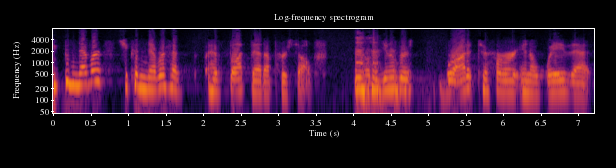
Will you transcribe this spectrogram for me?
she could never, she could never have have thought that up herself. So the mm-hmm. universe brought it to her in a way that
